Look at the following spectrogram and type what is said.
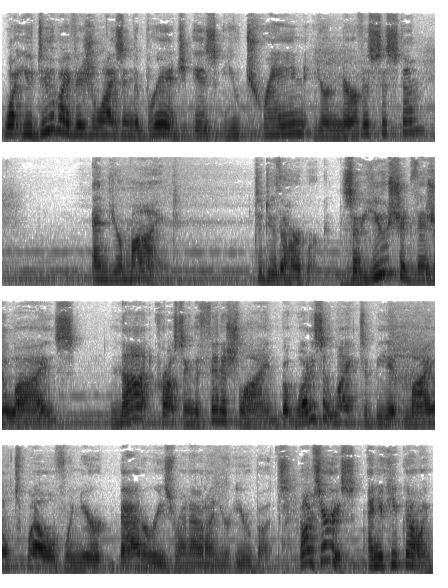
What you do by visualizing the bridge is you train your nervous system and your mind to do the hard work. So you should visualize not crossing the finish line, but what is it like to be at mile 12 when your batteries run out on your earbuds? No, I'm serious. And you keep going.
